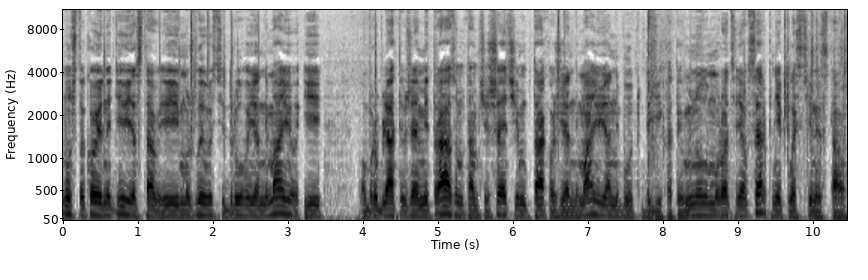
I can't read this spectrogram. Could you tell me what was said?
Ну, з такою надією я став, і можливості другої я не маю, і обробляти вже мітразом там чи ще чим також я не маю, я не буду туди їхати. В минулому році я в серпні пластини став.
